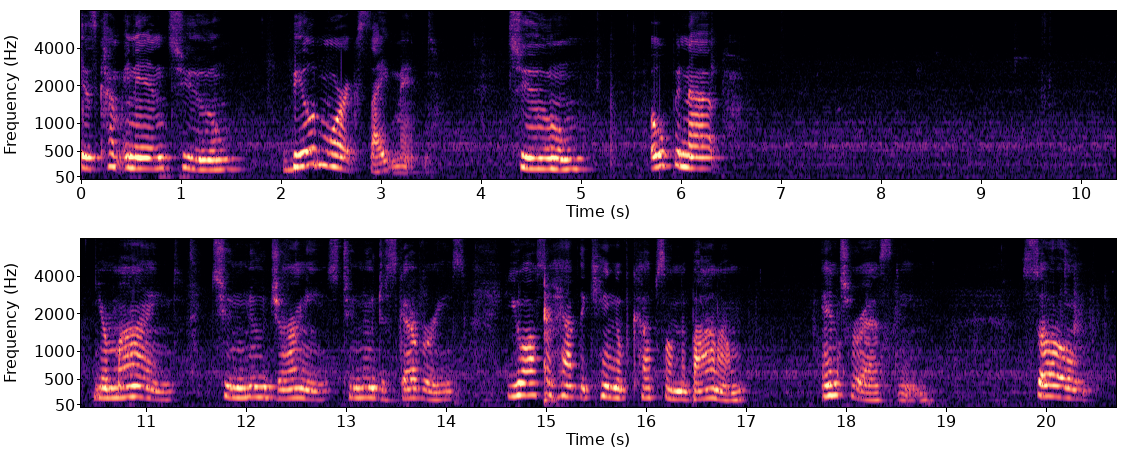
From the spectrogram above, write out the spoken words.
is coming in to build more excitement, to open up your mind to new journeys, to new discoveries. You also have the King of Cups on the bottom. Interesting. So,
